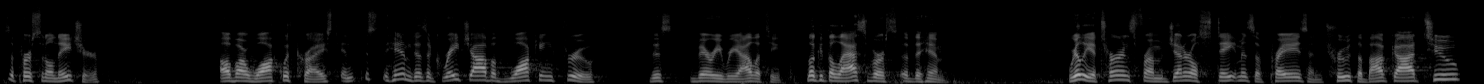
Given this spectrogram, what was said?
This is a personal nature of our walk with Christ, and this hymn does a great job of walking through this very reality. Look at the last verse of the hymn. Really, it turns from general statements of praise and truth about God to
